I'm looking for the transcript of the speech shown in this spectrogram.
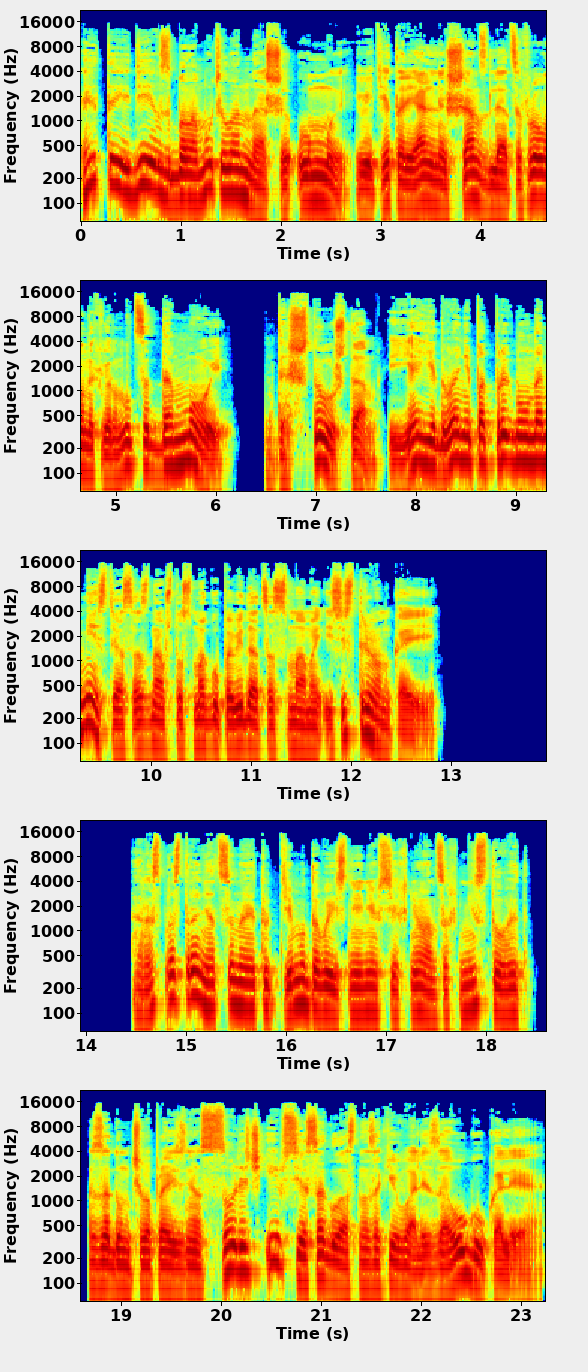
Эта идея взбаламутила наши умы, ведь это реальный шанс для оцифрованных вернуться домой. Да что уж там, я едва не подпрыгнул на месте, осознав, что смогу повидаться с мамой и сестренкой. «Распространяться на эту тему до выяснения всех нюансов не стоит», задумчиво произнес Солич, и все согласно закивали, заугукали.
